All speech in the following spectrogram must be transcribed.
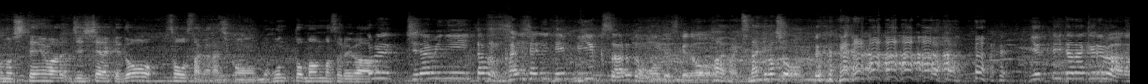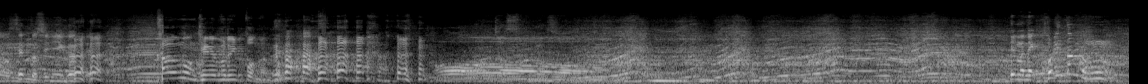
この視点は実写やけど操作がラジコン。もう本当まんまそれが。これちなみに多分会社に 1000PX あると思うんですけど、はいはいつなぎましょう。言っていただければあのセットしに行くんで。買うもんケーブル一本なんで。でもねこれ多分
